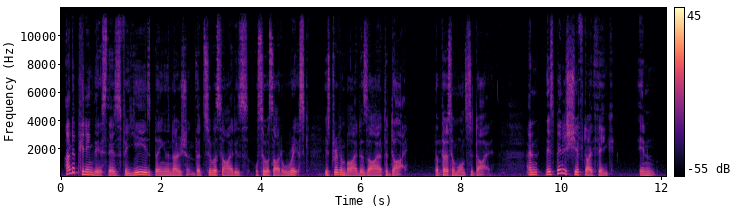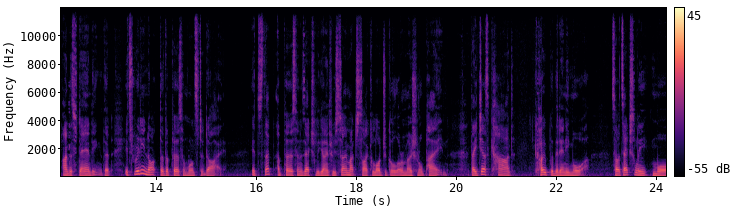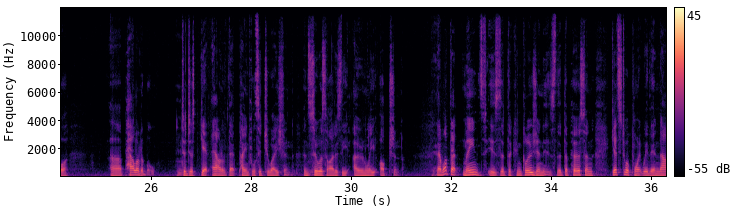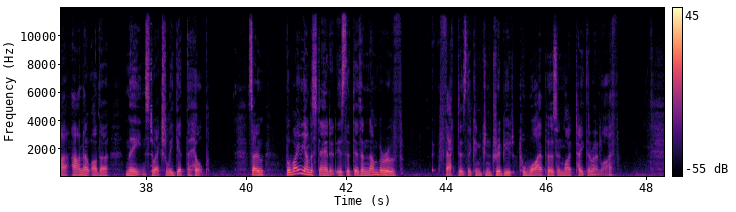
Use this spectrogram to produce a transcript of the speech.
Underpinning this, there's for years been the notion that suicide is, or suicidal risk, is driven by a desire to die. The person wants to die. And there's been a shift, I think, in understanding that it's really not that the person wants to die. It's that a person is actually going through so much psychological or emotional pain, they just can't cope with it anymore. So it's actually more uh, palatable mm. to just get out of that painful situation and suicide is the only option. Yeah. Now what that means is that the conclusion is that the person gets to a point where there are no other means to actually get the help. So the way we understand it is that there's a number of factors that can contribute to why a person might take their own life.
